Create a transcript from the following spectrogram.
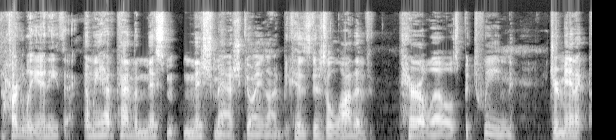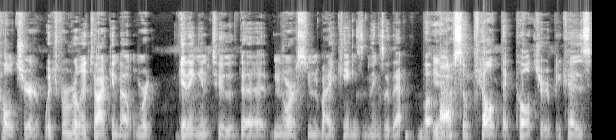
hardly anything. and we have kind of a mis- mishmash going on because there's a lot of parallels between Germanic culture, which we're really talking about when we're getting into the Norse and Vikings and things like that, but Yeah. also Celtic culture because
